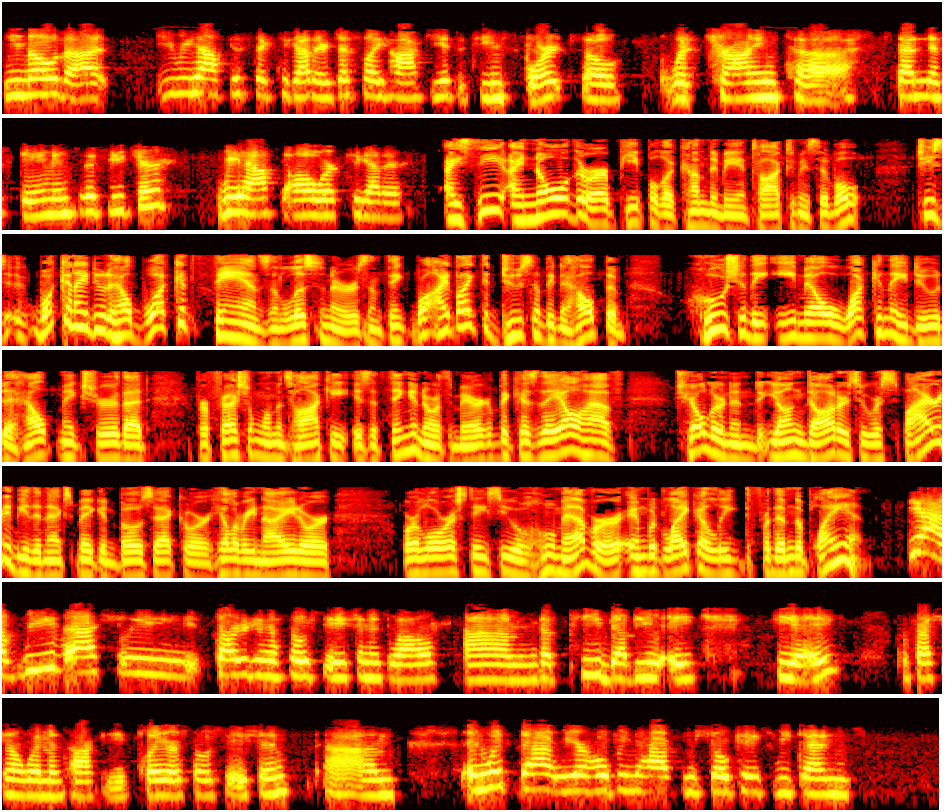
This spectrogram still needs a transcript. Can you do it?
you know that we have to stick together. Just like hockey, it's a team sport. So with trying to send this game into the future, we have to all work together. I see, I know there are people that come to me and talk to me and say, well, geez, what can I do to help? What could fans and listeners and think, well, I'd like to do something to help them. Who should they email? What can they do to help make sure that professional women's hockey is a thing in North America? Because they all have children and young daughters who aspire to be the next Megan Bozek or Hilary Knight or or Laura Stacey or whomever and would like a league for them to play in. Yeah, we've actually started an association as well, um, the PWHPA, Professional Women's Hockey Player Association. Um, and with that, we are hoping to have some showcase weekends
